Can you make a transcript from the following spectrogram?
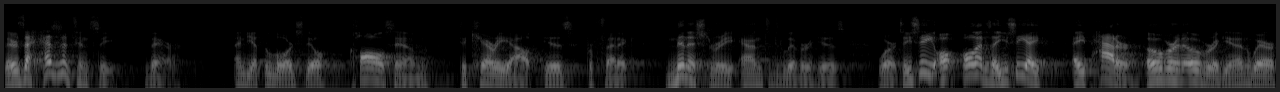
there's a hesitancy there. And yet the Lord still calls him to carry out his prophetic ministry and to deliver his word. So you see, all, all that to say, you see a, a pattern over and over again where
